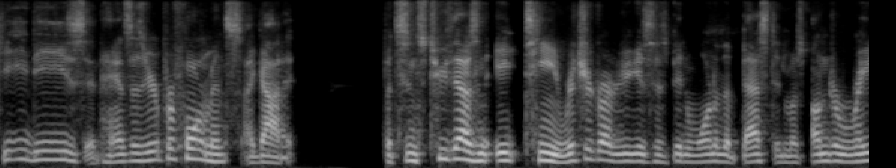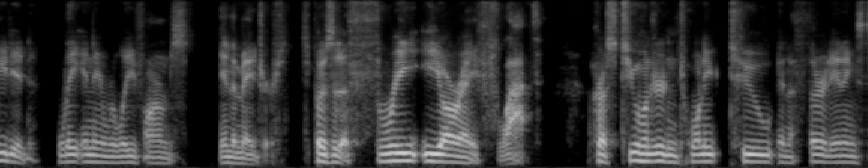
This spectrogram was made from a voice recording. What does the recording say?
PEDs enhances your performance. I got it. But since 2018, Richard Rodriguez has been one of the best and most underrated late inning relief arms in the majors. He's posted a three ERA flat across 222 and a third innings,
